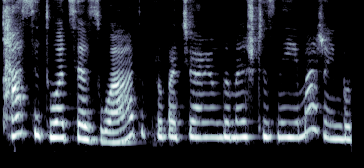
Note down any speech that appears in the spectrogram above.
ta sytuacja zła doprowadziła ją do mężczyzny jej marzeń, bo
